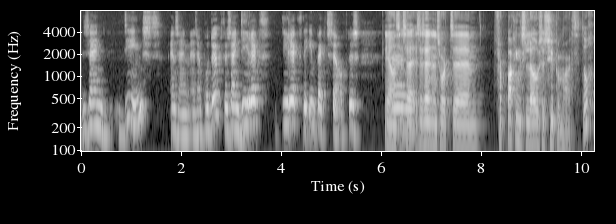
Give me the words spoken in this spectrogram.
zijn dienst en zijn, en zijn producten zijn direct, direct de impact zelf. Dus ja, want ze, ehm, ze, zijn een soort uh, verpakkingsloze supermarkt, toch?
